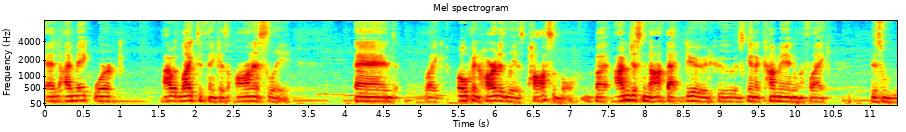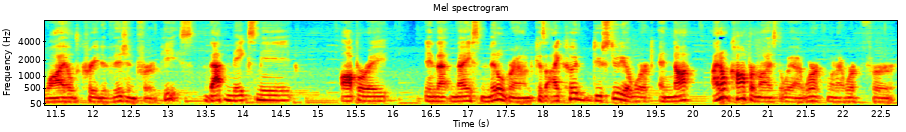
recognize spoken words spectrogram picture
and I make work. I would like to think as honestly and like open-heartedly as possible, but I'm just not that dude who is going to come in with like this wild creative vision for a piece. That makes me operate in that nice middle ground because I could do studio work and not I don't compromise the way I work when I work for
